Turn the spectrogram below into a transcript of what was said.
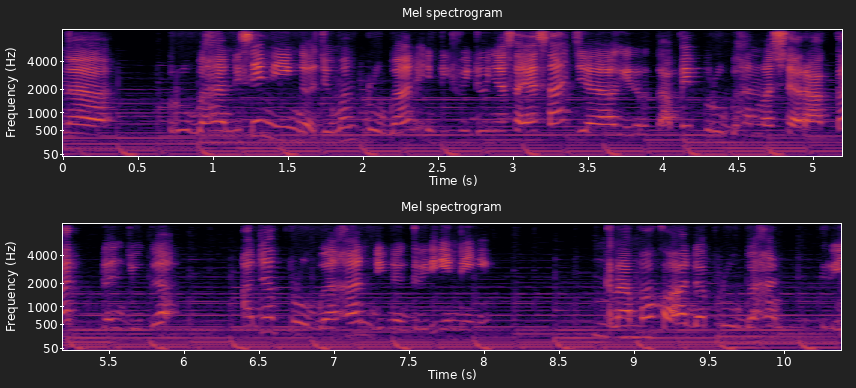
Nah, perubahan di sini nggak cuma perubahan individunya saya saja gitu, tapi perubahan masyarakat dan juga ada perubahan di negeri ini. Mm-mm. Kenapa kok ada perubahan di negeri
